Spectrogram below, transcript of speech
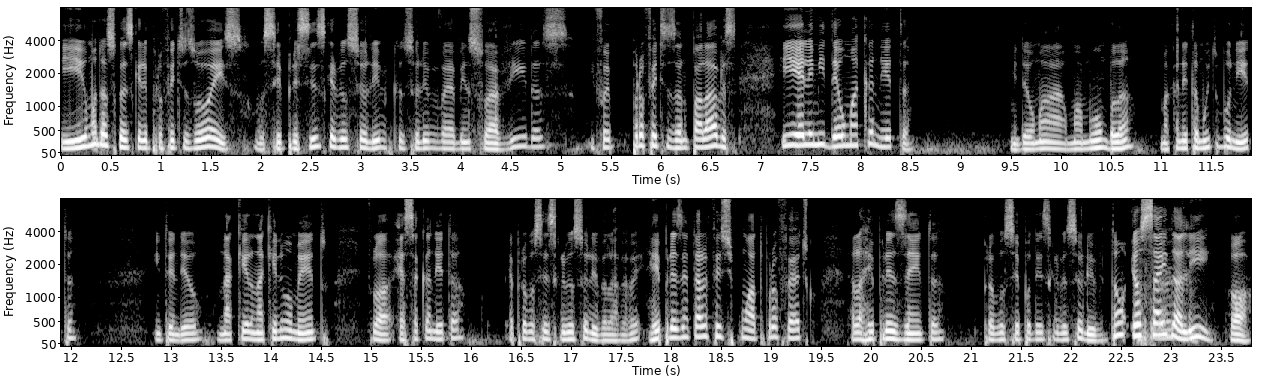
E uma das coisas que ele profetizou é isso: você precisa escrever o seu livro, porque o seu livro vai abençoar vidas. E foi profetizando palavras. E ele me deu uma caneta. Me deu uma, uma Mont Blanc, uma caneta muito bonita, entendeu? Naquele, naquele momento, falou: ó, essa caneta é para você escrever o seu livro. Ela vai representar, ela fez tipo um ato profético, ela representa para você poder escrever o seu livro. Então eu saí dali, ó,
